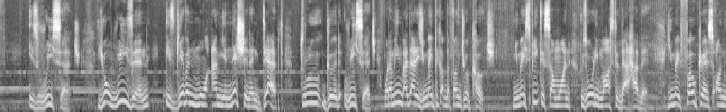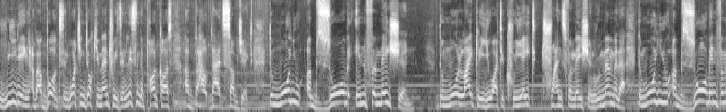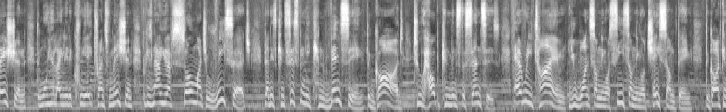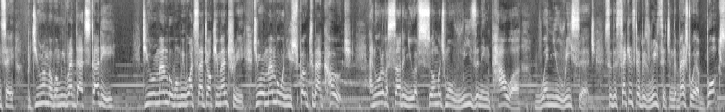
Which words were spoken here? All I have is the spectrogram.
is research. Your reason is given more ammunition and depth through good research. What I mean by that is you may pick up the phone to a coach. You may speak to someone who's already mastered that habit. You may focus on reading about books and watching documentaries and listen to podcasts about that subject. The more you absorb information, the more likely you are to create transformation. Remember that. The more you absorb information, the more you're likely to create transformation because now you have so much research that is consistently convincing the God to help convince the senses. Every time you want something or see something or chase something, the God can say, But do you remember when we read that study? Do you remember when we watched that documentary? Do you remember when you spoke to that coach? And all of a sudden, you have so much more reasoning power when you research. So, the second step is research, and the best way are books,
